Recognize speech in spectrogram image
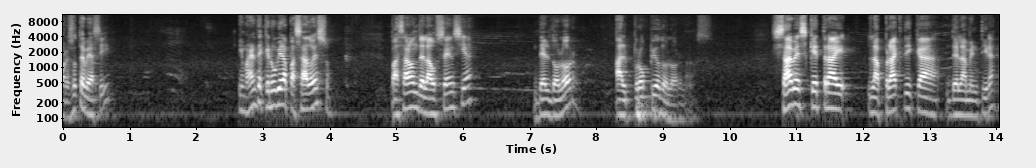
Por eso te ve así. Imagínate que no hubiera pasado eso. Pasaron de la ausencia del dolor al propio dolor, hermanos. ¿Sabes qué trae la práctica de la mentira?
